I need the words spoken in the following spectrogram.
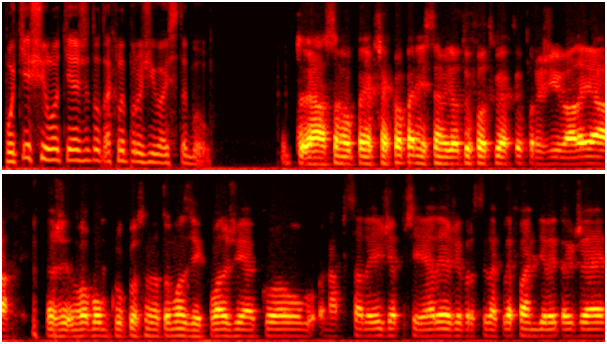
potěšilo tě, že to takhle prožívají s tebou? to já jsem úplně překvapený, jsem viděl tu fotku, jak to prožívali a že obou klukům jsem za to moc děkoval, že jako napsali, že přijeli, že prostě takhle fandili, takže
